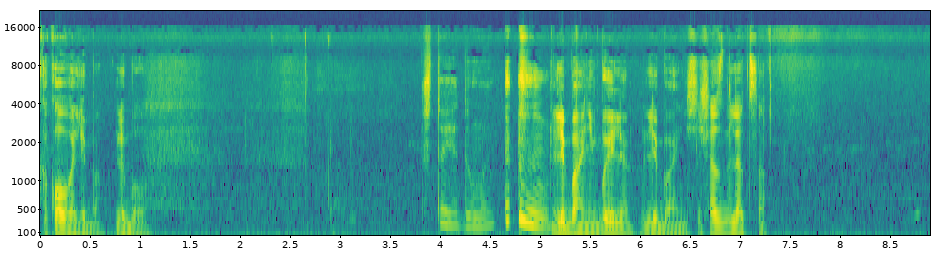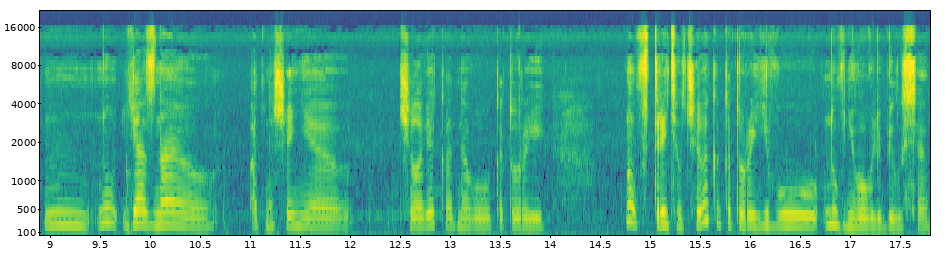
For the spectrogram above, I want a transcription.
Какого-либо, любого. Что я думаю? Либо они были, либо они сейчас длятся. Ну, я знаю отношения человека одного, который, ну, встретил человека, который его, ну, в него влюбился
